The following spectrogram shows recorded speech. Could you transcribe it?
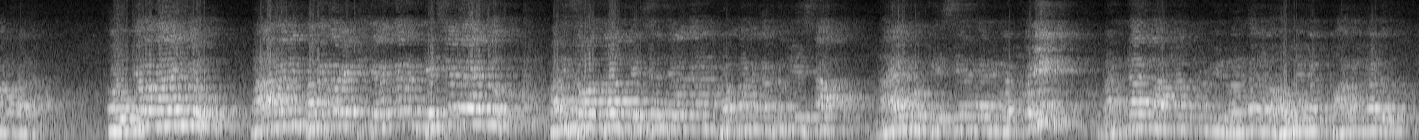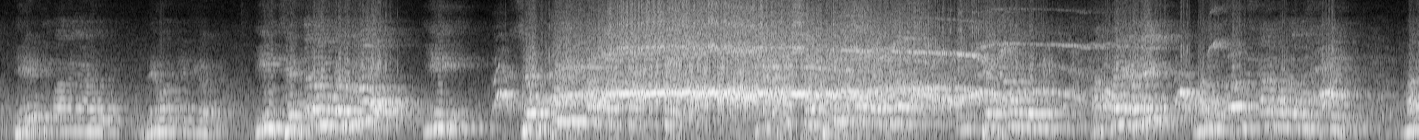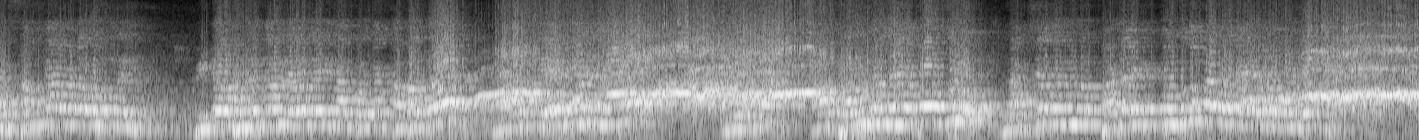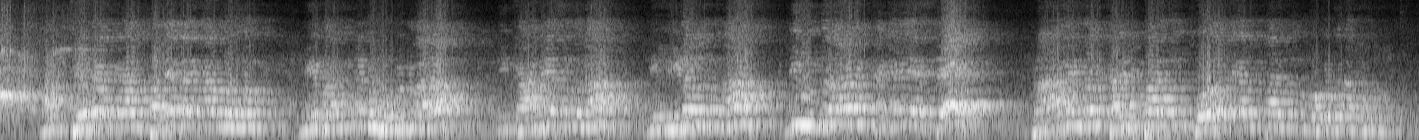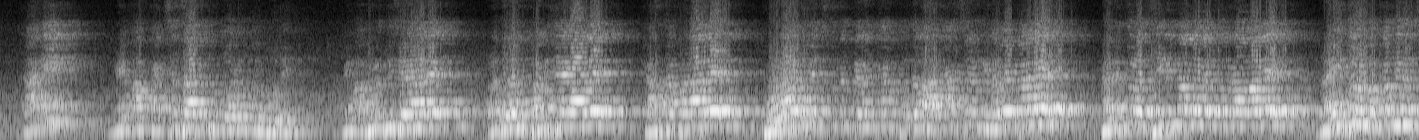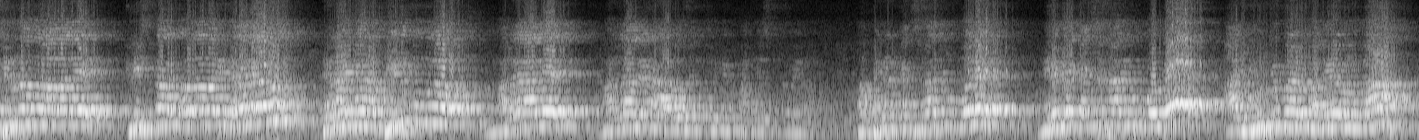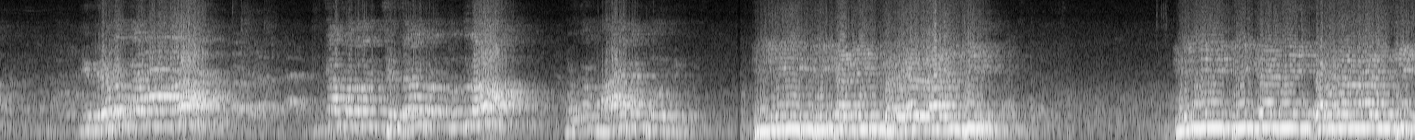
మాట్లాడాలి. ఒక ఉద్యమ నాయకుడు ప్రాణాన్ని పరంగా పెట్టి తెలంగాణ తెచ్చిన నాయకుడు. పది సంవత్సరాలు తెచ్చిన తెలంగాణ బ్రహ్మాండంగా అర్థం చేసిన నాయకుడు కేసీఆర్ గారిని పట్టుకొని రంగాన్ని మాట్లాడుతున్న మీరు రంగాడు హౌలే గారు భాగం గారు దేవ్ దివాన్ గారు రేవంత్ రెడ్డి గారు ఈ చెత్తల కొడుకులు ఈ చెప్పు మీ ముందు రావడం ఖండన చేస్తే ప్రాణంతో కలిపాలని దూరం కలిపాలని ఒకటి కానీ మేము ఆ కక్ష సాధన దూరంలో పోలే. మేము అభివృద్ధి చేయాలి ప్రజలకు పని చేయాలి కష్టపడాలి పొలాలు తెచ్చుకున్న తెలంగాణ ప్రజల ఆకాంక్షలు నిలబెట్టాలి దళితుల జీవితాల్లో వెళ్తూ రావాలి రైతుల ముఖం మీద చిరునవ్వు రావాలి కృష్ణా గోదావరి కలగారు తెలంగాణ పీడుకులో మళ్ళాలే మళ్ళాలే ఆలోచనతో మేము పనిచేస్తున్నాం. పనిచేసుకుంటున్నాం తప్పైన కక్ష సాధింపు పోలే. మేమే కక్ష సాధింపు పోతే ఆ యూట్యూబర్ మలయాళంగా ఈ రేవంత్ గారు ఇంకా కొంతమంది చంద్ర కూడా ముందురా ఒక మాయమైపోతుంది ఢిల్లీ పీఠాన్ని జగడలాడించి ఢిల్లీ పీఠాన్ని జగడలాడించి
